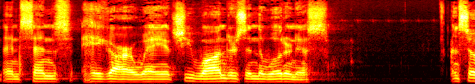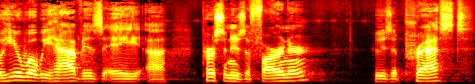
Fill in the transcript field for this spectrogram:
and sends Hagar away, and she wanders in the wilderness. And so here, what we have is a uh, person who's a foreigner, who's oppressed,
